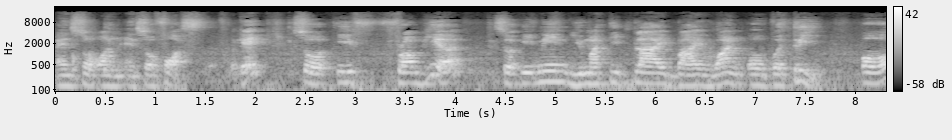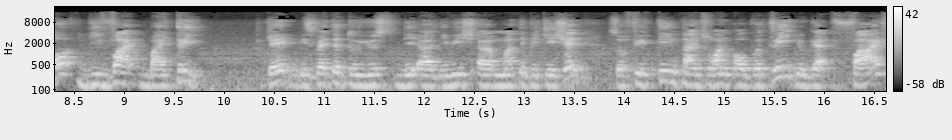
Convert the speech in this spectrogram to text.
and so on and so forth. Okay? So if from here so it means you multiply by 1 over 3 or divide by 3 okay it's better to use the uh, division uh, multiplication. So 15 times 1 over 3 you get 5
